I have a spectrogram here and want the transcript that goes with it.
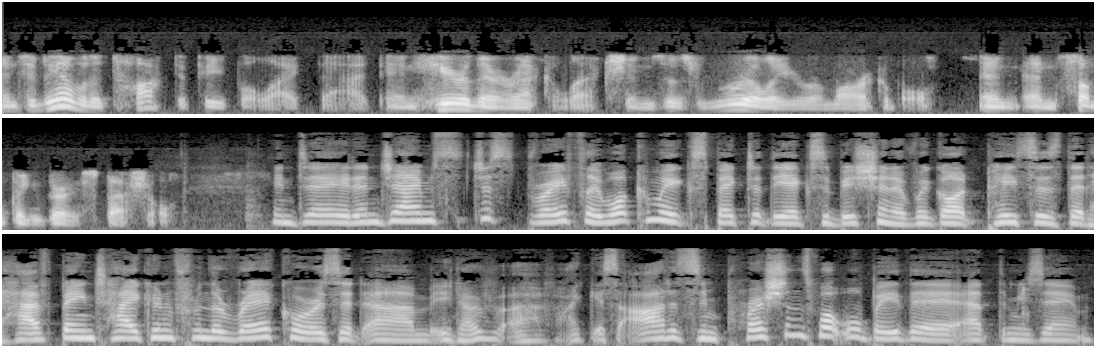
and to be able to talk to people like that and hear their recollections is really remarkable and, and something very special. Indeed. And James, just briefly, what can we expect at the exhibition? Have we got pieces that have been taken from the wreck, or is it, um, you know, uh, I guess artists' impressions? What will be there at the museum?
